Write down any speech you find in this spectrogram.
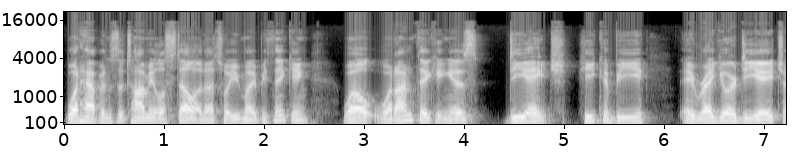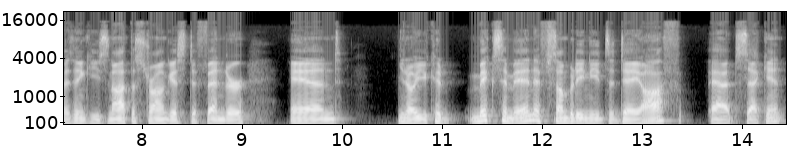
what happens to Tommy La Stella? That's what you might be thinking. Well, what I'm thinking is DH. He could be a regular DH. I think he's not the strongest defender. And, you know, you could mix him in if somebody needs a day off at second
